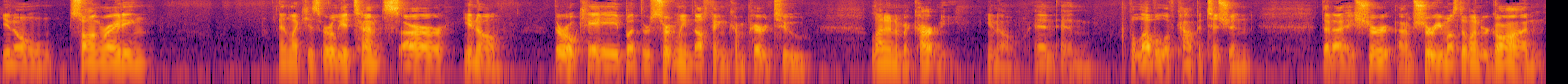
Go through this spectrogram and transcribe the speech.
you know, songwriting. And like his early attempts are, you know, they're okay, but they're certainly nothing compared to Lennon and McCartney, you know, and, and the level of competition that I sure I'm sure he must have undergone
